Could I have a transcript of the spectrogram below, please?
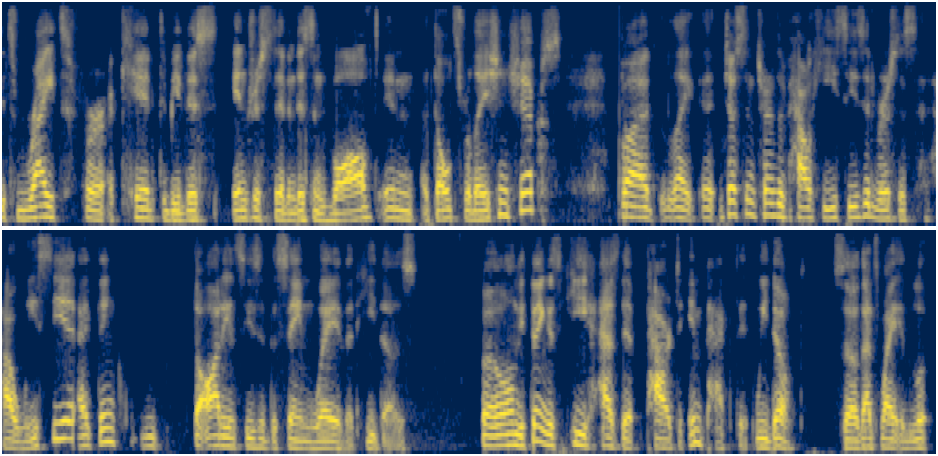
it's right for a kid to be this interested and this involved in adults' relationships, but like uh, just in terms of how he sees it versus how we see it, I think the audience sees it the same way that he does. But the only thing is he has the power to impact it. We don't. So that's why it look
